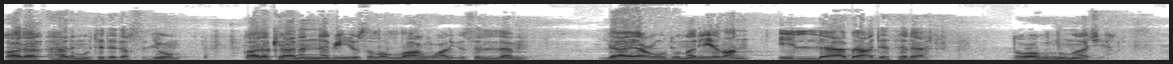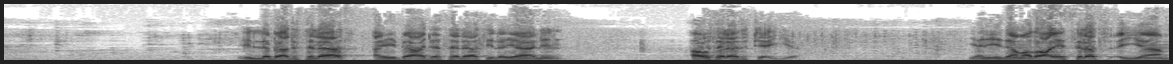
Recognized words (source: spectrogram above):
قال هذا مبتدأ درس اليوم قال كان النبي صلى الله عليه وسلم لا يعود مريضا إلا بعد ثلاث رواه ابن ماجه. إلا بعد ثلاث أي بعد ثلاث ليال أو ثلاثة أيام. يعني إذا مضى عليه ثلاثة أيام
